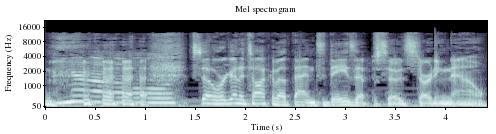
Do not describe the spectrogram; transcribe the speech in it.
no. So we're going to talk about that in today's episode starting now.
